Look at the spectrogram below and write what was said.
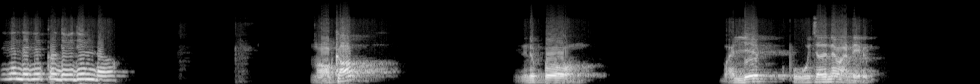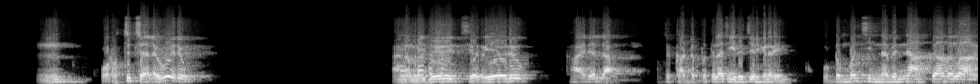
ഇതിന് എന്തെങ്കിലും പ്രതിവിധി ഉണ്ടോ? നോക്കാം. ഇതിനിപ്പോ വലിയ പൂജ തന്നെ വേണ്ടി വരും. കുറച്ച് ചെലവ് വരും. കാരണം ഇത് ചെറിയൊരു കാര്യമല്ല കുറച്ച് കടുപ്പത്തിലാ ചെയ്ത് വെച്ചിരിക്കണതേ കുടുംബം ചിന്ന ഭിന്നാക്കുക എന്നുള്ളതാണ്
